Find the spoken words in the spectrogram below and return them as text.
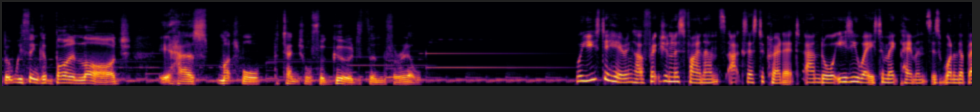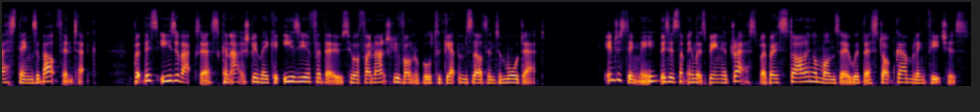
But we think that by and large, it has much more potential for good than for ill. We're used to hearing how frictionless finance, access to credit, and or easy ways to make payments is one of the best things about fintech. But this ease of access can actually make it easier for those who are financially vulnerable to get themselves into more debt. Interestingly, this is something that's being addressed by both Starling and Monzo with their stop gambling features.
